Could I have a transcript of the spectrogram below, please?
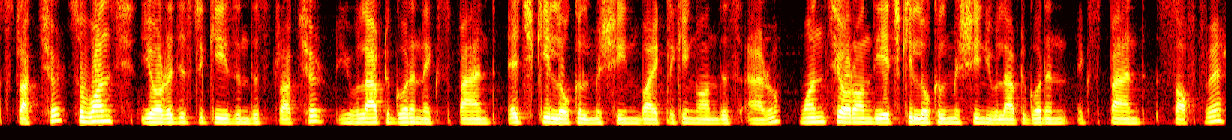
structure. So once your registry key is in this structure, you will have to go and expand HKey local machine by clicking on this arrow. Once you're on the HKey local machine, you will have to go and expand software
